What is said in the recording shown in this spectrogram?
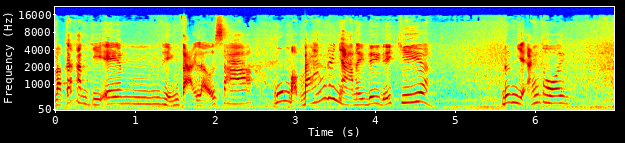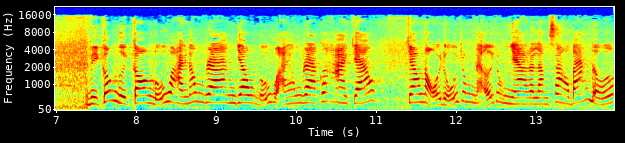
Và các anh chị em hiện tại là ở xa muốn bà bán cái nhà này đi để chia. Đơn giản thôi. Vì có người con đuổi hoài nó không ra con dâu đuổi hoài không ra có hai cháu. Cháu nội đuổi trong ở trong nhà rồi làm sao bán được?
